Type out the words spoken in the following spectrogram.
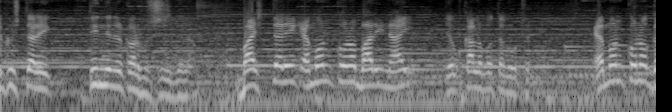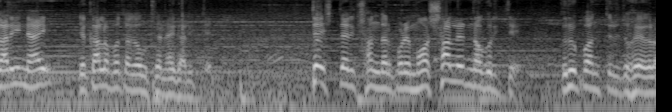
একুশ তারিখ, তিন দিনের কর্মসূচি দিলাম। বাইশ তারিখ এমন কোনো বাড়ি নাই যে কালো পতাকা উঠে নেই। এমন কোনো গাড়ি নাই যে কালো পতাকা উঠে নেয় গাড়িতে। তেইশ তারিখ সন্ধ্যার পরে মশালের নগরীতে রূপান্তরিত হয়ে গেল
